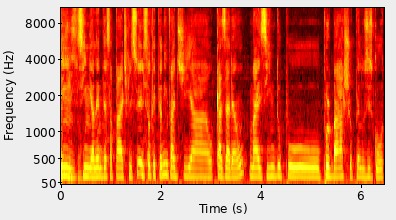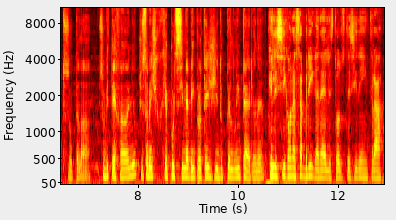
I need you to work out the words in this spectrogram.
lembra Sim, disso. sim, eu lembro dessa parte que eles estão tentando invadir a- o casarão, mas indo por, por baixo pelos esgotos ou pela subterrâneo, justamente porque por cima é bem protegido pelo Império, né? Que eles ficam nessa briga, né, eles todos decidem entrar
